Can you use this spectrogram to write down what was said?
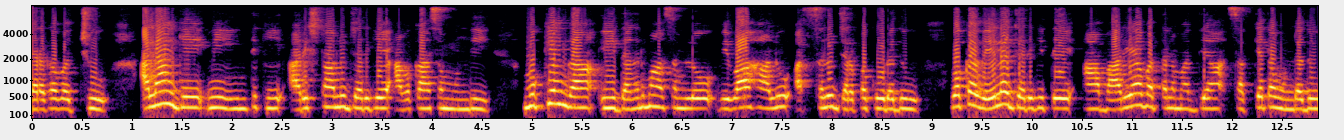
జరగవచ్చు. అలాగే మీ ఇంటికి అరిష్టాలు జరిగే అవకాశం ఉంది. ముఖ్యంగా ఈ ధనుర్మాసంలో వివాహాలు అస్సలు జరపకూడదు. ఒకవేళ జరిగితే ఆ భార్యాభర్తల మధ్య సఖ్యత ఉండదు.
